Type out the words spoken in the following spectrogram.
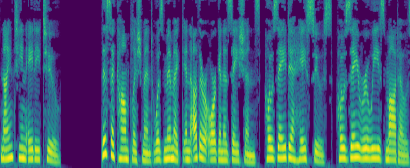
1982. This accomplishment was mimicked in other organizations, José de Jesus, José Ruiz Matos,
